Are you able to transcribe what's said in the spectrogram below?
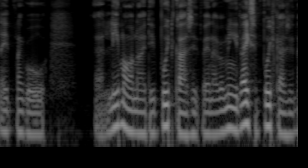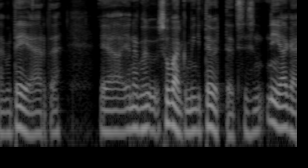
neid nagu äh, limonaadiputkasid või nagu mingeid väikseid putkasid nagu tee äärde ja, ja nagu suvel, kui mingit tööd teed, siis on nii äge,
